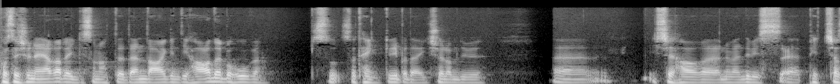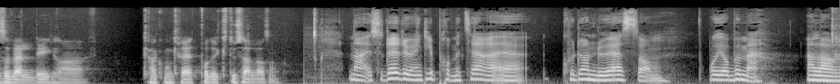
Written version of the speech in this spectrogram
Posisjonere deg sånn at den dagen de har det behovet, så, så tenker de på deg, selv om du eh, ikke har eh, nødvendigvis eh, pitcha så veldig hva, hva, konkret produkt du selger. Sånn. Nei, så det du egentlig promitterer, er hvordan du er som å jobbe med, eller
